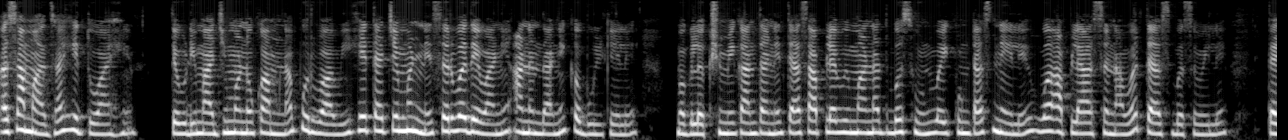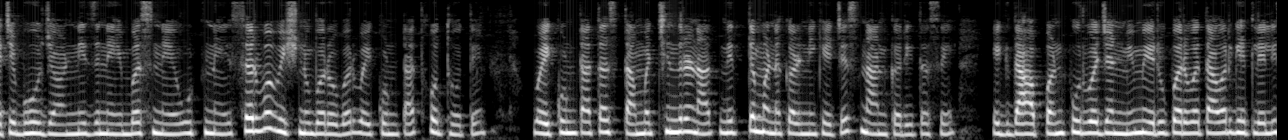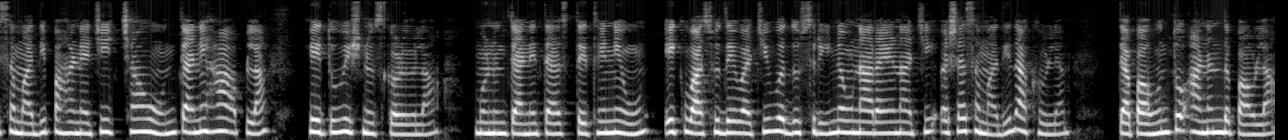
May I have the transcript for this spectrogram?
असा माझा हेतू आहे. तेवढी माझी मनोकामना पुरवावी हे त्याचे म्हणणे सर्व देवांनी आनंदाने कबूल केले. मग लक्ष्मीकांताने त्यास आपल्या विमानात बसून वैकुंठास नेले व आपल्या आसनावर त्यास बसविले. त्याचे भोजन निजणे बसणे उठणे सर्व विष्णूबरोबर वैकुंठात होत होते. वैकुंठात असता मच्छिंद्रनाथ नित्य मनकर्णिकेचे स्नान करीत असे. एकदा आपण पूर्वजन्मी मेरू पर्वतावर घेतलेली समाधी पाहण्याची इच्छा होऊन त्याने हा आपला हेतू विष्णूस कळवला. म्हणून त्याने त्यास तेथे नेऊन एक वासुदेवाची व दुसरी नवनारायणाची अशा समाधी दाखवल्या. त्या पाहून तो आनंद पावला.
